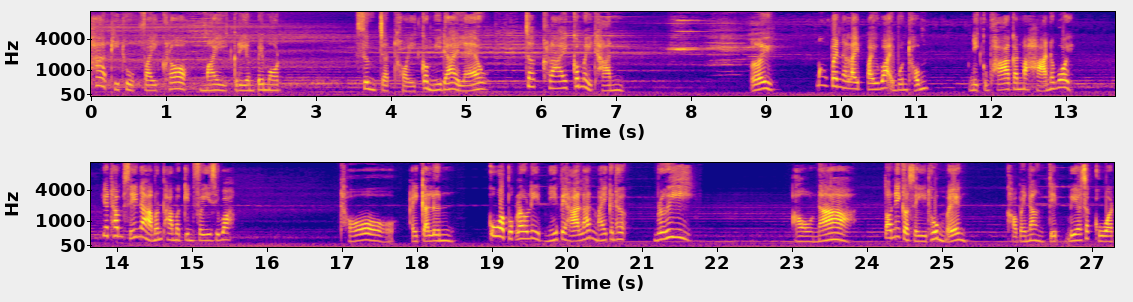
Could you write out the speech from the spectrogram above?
ภาพที่ถูกไฟคลอกไหม้เกรียมไปหมด ซึ่งจะถอยก็มิได้แล้ว จะคลายก็ไม่ทัน เอ้ย มึงเป็นอะไรไปวะไอ้บุญถม นี่กูพากันมาหานะเว้ย อย่าทำสีหน้ามันพามากินฟรีสิวะโธ่ไอ้กะลึนกูว่าพวกเรารีบหนีไปหาร้านไม้กันเถอะ รีเอาหน้า ตอนนี้ก็สี่ทุ่มเอง เข้าไปนั่งจิบเบียร์สักขวด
